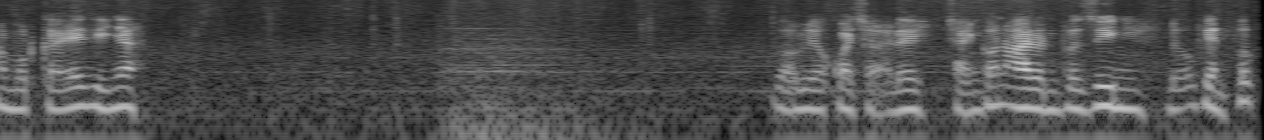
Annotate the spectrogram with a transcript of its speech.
là một cái gì nhá rồi bây giờ quay trở lại đây, tránh con Iron Virgin đỡ phiền phức.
